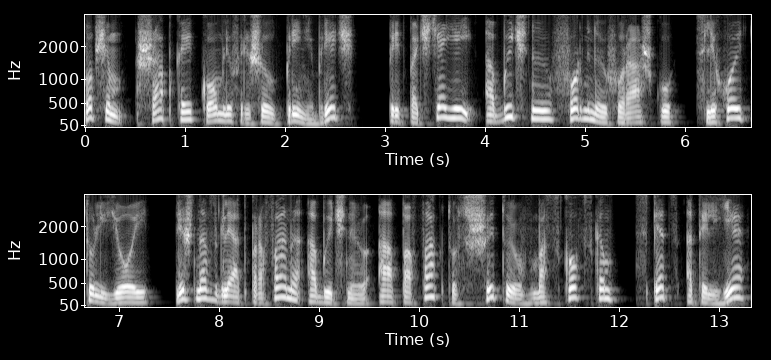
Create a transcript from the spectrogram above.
В общем, шапкой Комлев решил пренебречь, предпочтя ей обычную форменную фуражку с лихой тульей, лишь на взгляд профана обычную, а по факту сшитую в московском спецателье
